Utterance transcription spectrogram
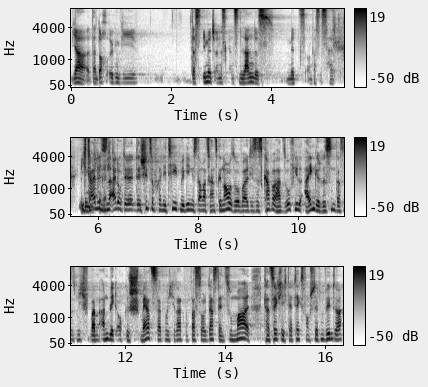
ja, dann doch irgendwie das Image eines ganzen Landes mit und das ist halt. Ich teile diesen Eindruck der, der, Schizophränität. Mir ging es damals ganz genauso, weil dieses Cover hat so viel eingerissen, dass es mich beim Anblick auch geschmerzt hat, wo ich gedacht habe, was soll das denn? Zumal tatsächlich der Text von Steffen Winter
